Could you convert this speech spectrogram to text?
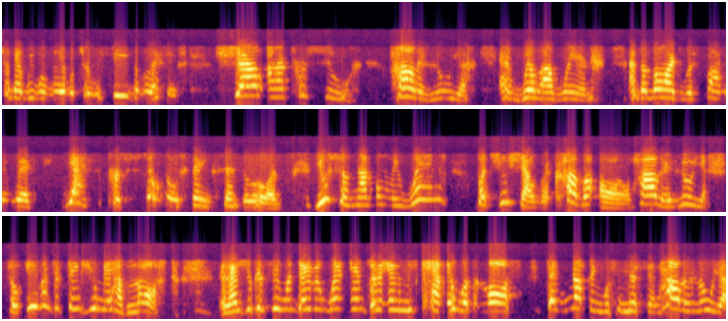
so that we will be able to receive the blessings. Shall I pursue? Hallelujah. And will I win? And the Lord responded with, Yes, pursue those things, says the Lord. You shall not only win, but you shall recover all. Hallelujah. So even the things you may have lost, and as you can see, when David went into the enemy's camp, it wasn't lost. That nothing was missing. Hallelujah.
